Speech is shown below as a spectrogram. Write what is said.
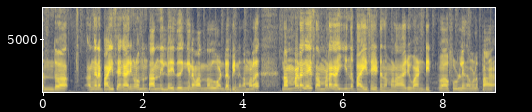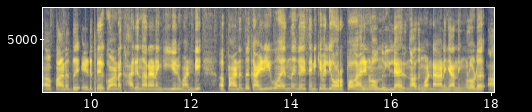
എന്തുവാ അങ്ങനെ പൈസയും കാര്യങ്ങളൊന്നും തന്നില്ല ഇത് ഇങ്ങനെ വന്നതുകൊണ്ട്. പിന്നെ നമ്മൾ നമ്മുടെ കൈസ് നമ്മുടെ കയ്യിൽ നിന്ന് പൈസ ഇട്ട് നമ്മൾ ആ ഒരു വണ്ടി ഫുള്ളി നമ്മൾ പണിത് എടുത്തേക്കുവാണ്. കാര്യം എന്ന് പറയുകയാണെങ്കിൽ ഈ ഒരു വണ്ടി പണിത് കഴിയുമോ എന്ന് കൈസ് എനിക്ക് വലിയ ഉറപ്പോ കാര്യങ്ങളോ ഒന്നും ഇല്ലായിരുന്നു. അതുകൊണ്ടാണ് ഞാൻ നിങ്ങളോട് ആ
